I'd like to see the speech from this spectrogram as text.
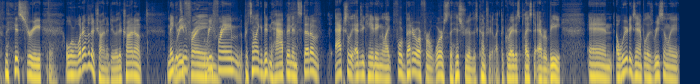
the history or whatever they're trying to do. They're trying to make it seem- Reframe. reframe, pretend like it didn't happen instead of actually educating, like for better or for worse, the history of this country, like the greatest place to ever be. And a weird example is recently,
